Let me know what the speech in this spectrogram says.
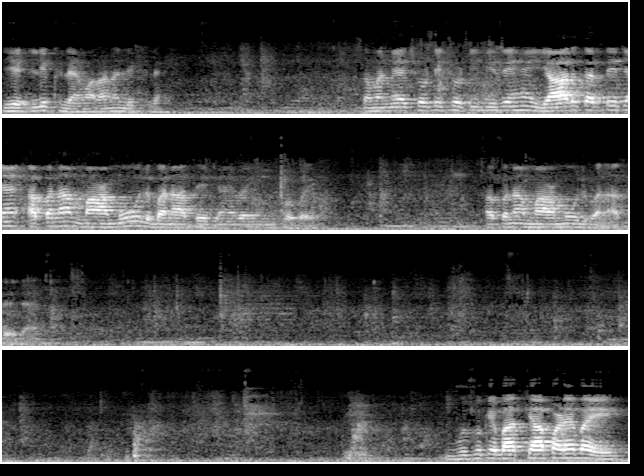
یہ لکھ لیں مولانا، لکھ لیں۔ سمجھ میں چھوٹی چھوٹی چیزیں ہیں، یاد کرتے جائیں، اپنا معمول بناتے جائیں بھائی ان کو بھائی۔ اپنا معمول بناتے جائیں۔ وضو کے بعد کیا پڑھے بھائی؟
